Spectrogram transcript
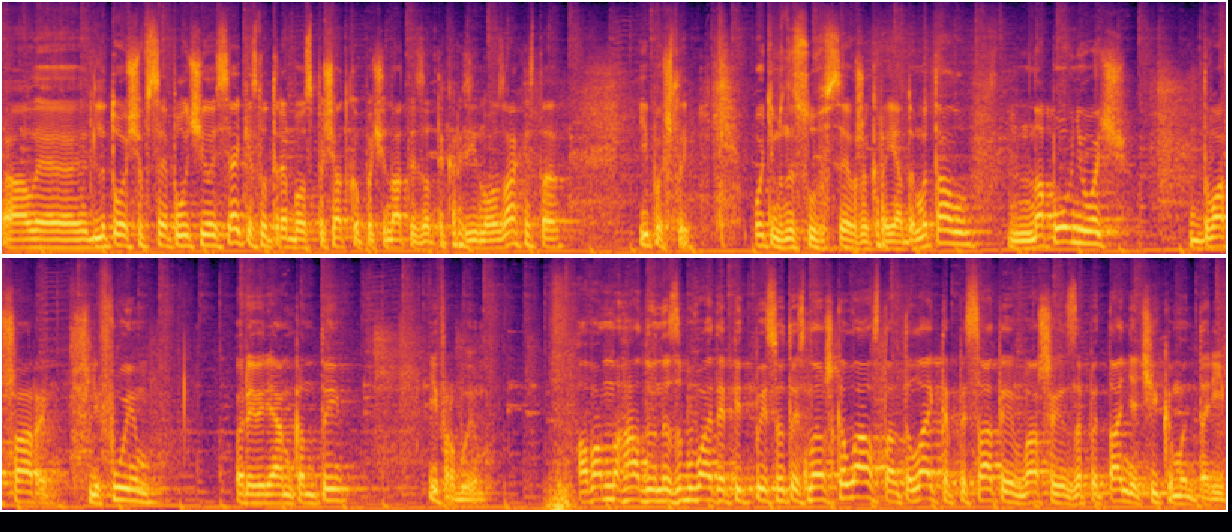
Але для того, щоб все вийшло якісно, треба спочатку починати з антикорозійного захисту і пішли. Потім знесу все вже края до металу, наповнювач, два шари, шліфуємо, перевіряємо канти і фарбуємо. А вам нагадую, не забувайте підписуватись на наш канал, ставте лайк та писати ваші запитання чи коментарі.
